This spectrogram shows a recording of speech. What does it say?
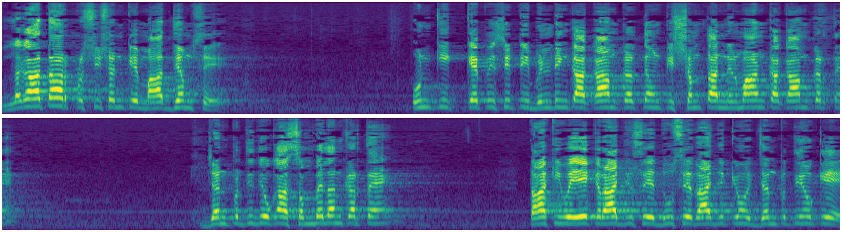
लगातार प्रशिक्षण के माध्यम से उनकी कैपेसिटी बिल्डिंग का काम करते हैं, उनकी क्षमता निर्माण का काम करते हैं। जनप्रतिनिधियों का सम्मेलन करते हैं, ताकि वे एक राज्य से दूसरे राज्य के जनप्रतिनिधियों के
